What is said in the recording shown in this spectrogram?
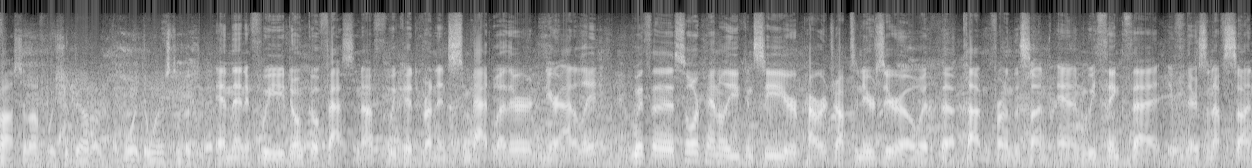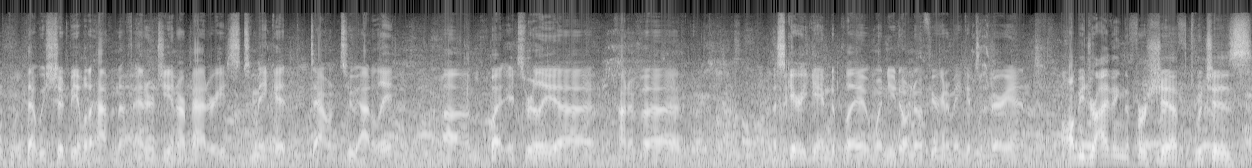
fast enough, we should be able to avoid the worst of it. And then if we don't go fast enough, we could run into some bad weather near Adelaide. With a solar panel, you can see your power drop to near zero with a cloud in front of the sun. And we think that if there's enough sun, that we should be able to have enough energy in our batteries to make it down to Adelaide. Um, but it's really a, kind of a, a scary game to play when you don't know if you're going to make it to the very end. I'll be driving the first shift, which is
